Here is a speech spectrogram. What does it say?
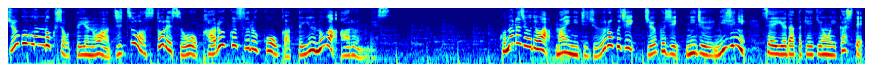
15分読書っていうのは実はストレスを軽くする効果っていうのがあるんです。このラジオでは毎日16時、19時、22時に声優だった経験を活かして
